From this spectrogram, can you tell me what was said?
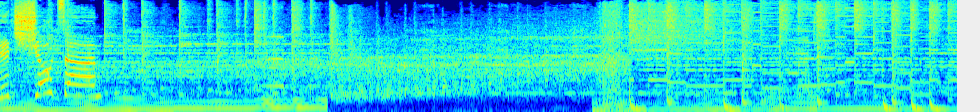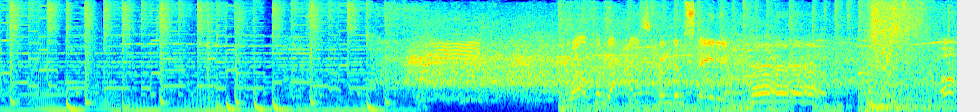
It's showtime! Welcome to Ice Kingdom Stadium. Oh,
